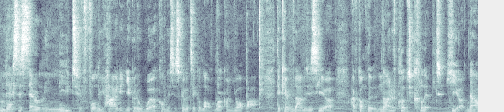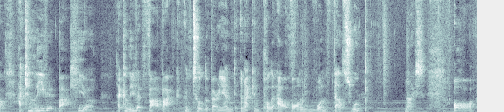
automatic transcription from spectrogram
necessarily need to fully hide it. You're going to work on this. It's going to take a lot of work on your part. The King of Diamonds is here. I've got the Nine of Clubs clipped here. Now, I can leave it back here. I can leave it far back until the very end and I can pull it out all in one fell swoop. Nice. Or,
